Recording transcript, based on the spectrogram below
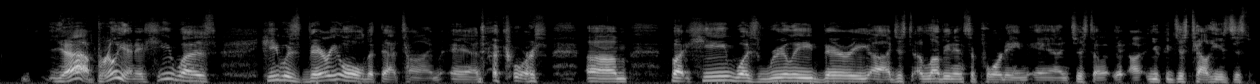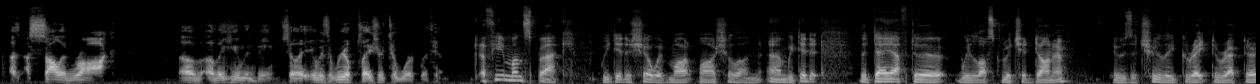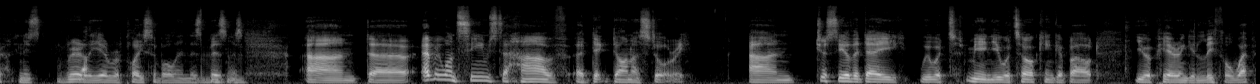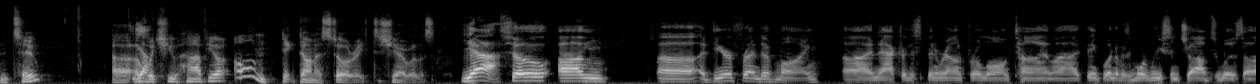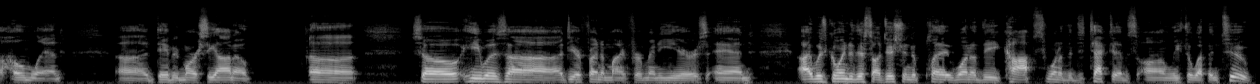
Yeah, brilliant. And he was he was very old at that time, and of course, um, but he was really very uh, just a loving and supporting, and just a, uh, you could just tell he's just a, a solid rock of, of a human being. So it was a real pleasure to work with him. a few months back, we did a show with Mark Marshall on, and we did it the day after we lost Richard Donner, who was a truly great director and is really irreplaceable in this business. And uh, everyone seems to have a Dick Donner story. And just the other day, we were t- me and you were talking about you appearing in Lethal Weapon Two, uh, Yeah. of which you have your own Dick Donner story to share with us. Yeah. So um, uh, a dear friend of mine, uh, an actor that's been around for a long time. I think one of his more recent jobs was uh, Homeland. Uh, David Marciano. Uh, so he was uh, a dear friend of mine for many years, and I was going to this audition to play one of the cops, one of the detectives on Lethal Weapon Two,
